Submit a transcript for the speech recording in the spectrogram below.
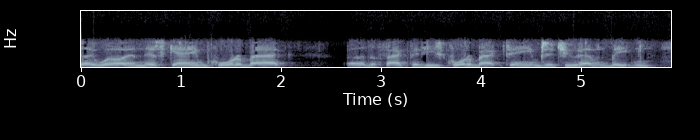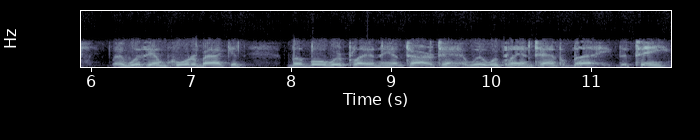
say, well, in this game, quarterback. Uh, the fact that he's quarterback teams that you haven't beaten uh, with him quarterbacking, but boy, we're playing the entire Tampa. We're playing Tampa Bay, the team,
